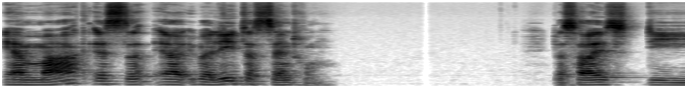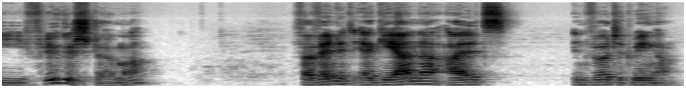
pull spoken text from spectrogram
er mag es, er überlädt das Zentrum. Das heißt, die Flügelstürmer verwendet er gerne als Inverted Winger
